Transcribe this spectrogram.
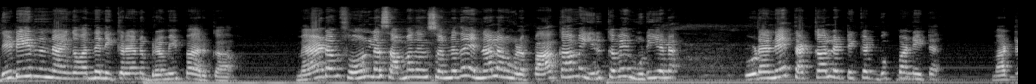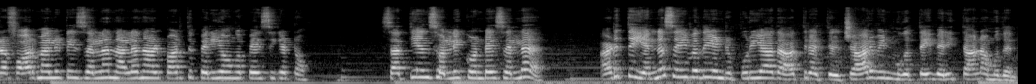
திடீர்னு நான் இங்க வந்து நிக்கிறேன்னு பிரமிப்பா இருக்கா? மேடம் போன்ல சம்மதம் சொன்னதும் என்னால அவங்கள பார்க்காம இருக்கவே முடியல. உடனே தற்கால டிக்கெட் புக் பண்ணிட்டேன். மற்ற ஃபார்மாலிட்டிஸ் எல்லாம் நல்ல நாள் பார்த்து பெரியவங்க பேசிக்கட்டும். சத்யன் சொல்லிக்கொண்டே செல்ல அடுத்து என்ன செய்வது என்று புரியாத ஆத்திரத்தில் சாருவின் முகத்தை வெறித்தான் அமுதன்.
